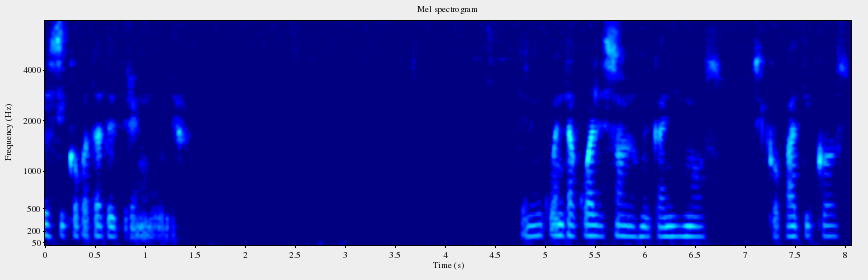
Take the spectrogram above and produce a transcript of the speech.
el psicópata te triangula. Ten en cuenta cuáles son los mecanismos psicopáticos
